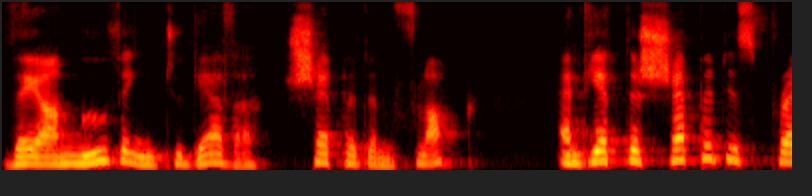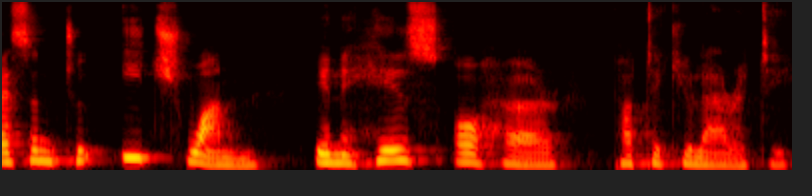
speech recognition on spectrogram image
They are moving together, shepherd and flock, and yet the shepherd is present to each one in his or her particularity.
